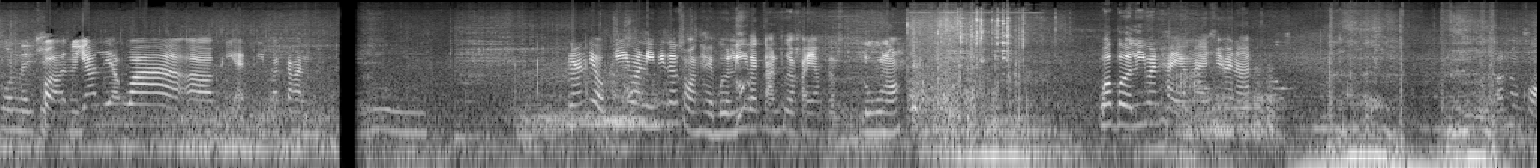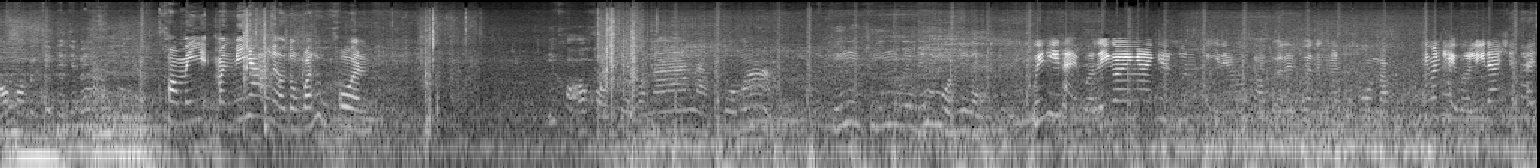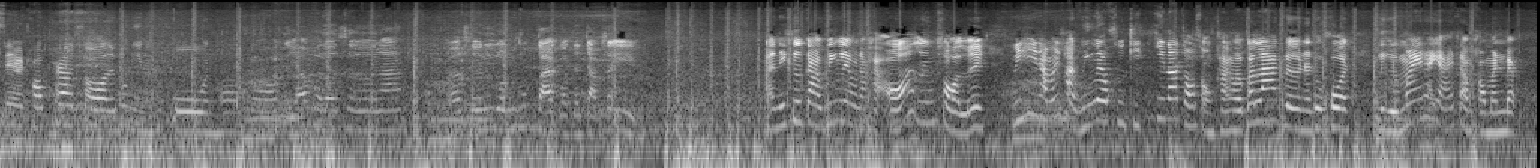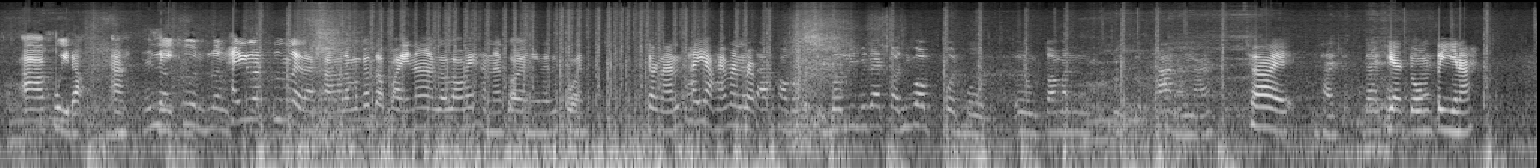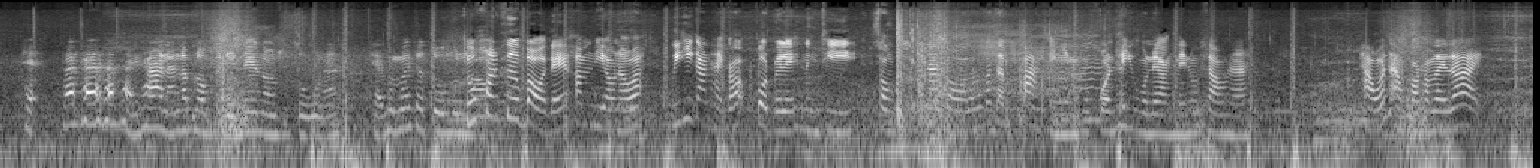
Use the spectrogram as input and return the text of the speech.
คนในขออนุญาตเรียกว่าอ่าพี่แอดมินละกันงั้นเดี๋ยวพี่วันนี้พี่จะสอนถ่ายเบอร์รี่ละกันเผื่อใครอยากจะรู้เนาะ ว่าเบอร์รี่มันถ่ายยังไงใช่ไหมนะแล้วต้องขอเอาของไปเก็บเดี๋ยวจะไปหาอยู่ความไม่ มันไม่ยากเลยเอาตรงปะทุกคน พี่ขอเอาของเก็บก่อนนานน่ะกลัวมากทิ้งทิ้งไว้ไม่ให้หมดนี่แหละ วิธีถ่ายเบอร์รี่ก็ง่ายๆแค่ขึ้นสีในโทรศัพท์ตัวใดตัวหนึ่งนะทุกคนแบบที่มันถ่ายเบอร์รี่ได้เช่นไทยเซราท็อปพาราซออะไรพวกนี้นะทุกคนก็แต่อยาพาราเซอร์นะพาราเซอร์นี่โดนทุบตายก่อนจะจับซะอีกอั นนี้คือการวิ่งเร็วนะคะ อ๋อ ลืมสอนเลย วิธีทำให้สายวิ่งเร็วคือคลิกที่หน้าจอสองครั้งแล้วก็ลากเดินนะทุกคน หรือไม่ถ้าอยากให้จับเขามันแบบอาคุยดอะอะให้เลือกขึ้นเรื่องให้เลื่อนครึ่งหลายๆครั้งแล้วมันก็จะไปหน้าแล้วเราให้หันหน้าจออย่างนี้นะทุกคน จากนั้นถ้าอยากให้มันแบบตามความรู้สึกเบอร์รี่ไม่ได้ตอนที่ว่าเปิดโบสถ์เออตอนมันสุดสุดท่านั้นนะ ใช่ถ่ายได้อยากโจมตีนะแถถ้าถ้าถ้าถ่ายท่านั้นรับรองกระเด็นแน่นอนศัตรูนะแถมทำให้ศัตรูมึนทุกคนเมาคือบอกได้คำเดียวนะว่า วิธีการถ่ายก็กดไปเลยหนึ่งทีสองทีที่หน้าจอแล้วมันก็จะปังอย่างนี้นะทุกคนถ้าอยู่บนหลังไดโนเสาร์นะถามว่าสามขอทำอะไรได้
